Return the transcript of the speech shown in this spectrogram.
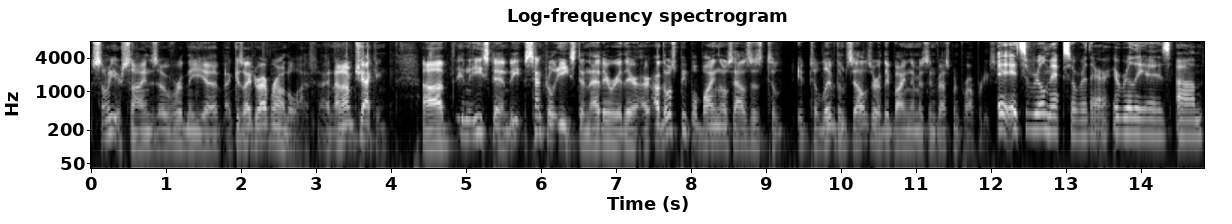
some of your signs over in the because uh, I drive around a lot and, and I'm checking uh, in the East End, Central East, in that area there. Are, are, those people buying those houses to to live themselves, or are they buying them as investment properties? It's a real mix over there. It really is, um,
